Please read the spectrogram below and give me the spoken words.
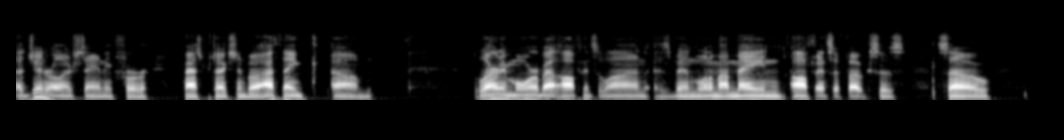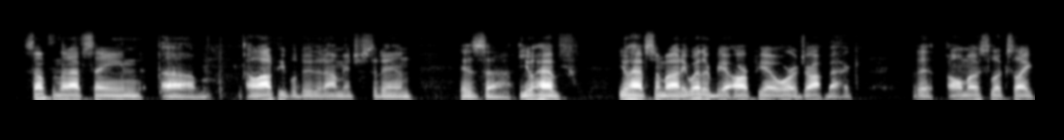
a general understanding for pass protection. But I think um, learning more about offensive line has been one of my main offensive focuses. So something that I've seen um, a lot of people do that I'm interested in is uh, you'll have you'll have somebody whether it be an RPO or a drop back that almost looks like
